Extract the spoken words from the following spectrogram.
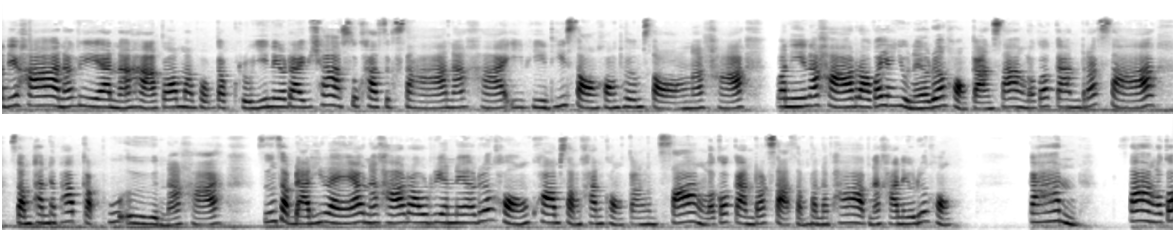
ัสดีค่ะนักเรียนนะคะ ก็มาพบกับครูยี่ในรายวิชาสุขศึกษานะคะ EP ที่ 2 ของเทอม2 นะคะ วันนี้นะคะเราก็ยังอยู่ในเรื่องของการสร้างแล้วก็การรักษาสัมพันธภาพกับผู้อื่นนะคะ ซึ่งสัปดาห์ที่แล้วนะคะ เราเรียนในเรื่องของความสำคัญของการสร้างแล้วก็การรักษาสัมพันธภาพนะคะ ในเรื่องของการ ร้างแล้วก็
